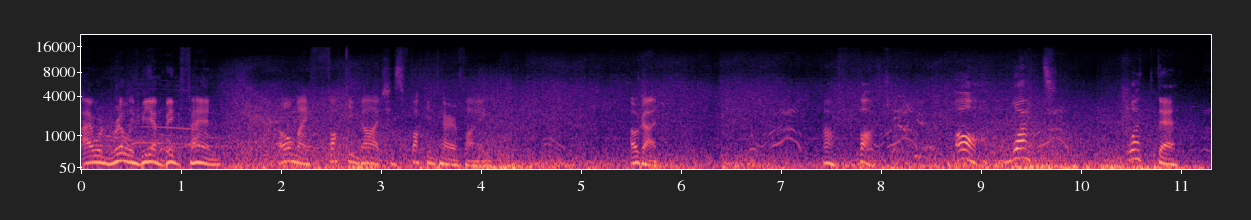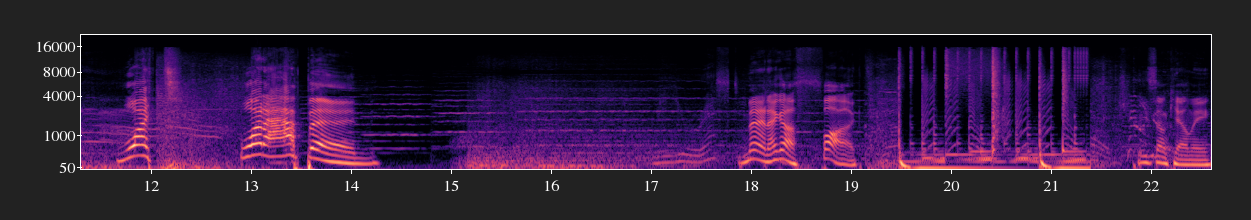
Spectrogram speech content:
I would really be a big fan. Oh my fucking god, she's fucking terrifying. Oh god. Oh fuck. Oh, what? What the? What? What happened? Man, I got fucked. Please don't kill me.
